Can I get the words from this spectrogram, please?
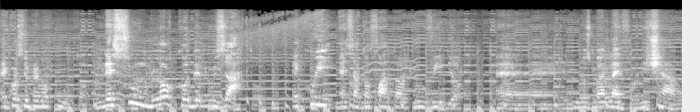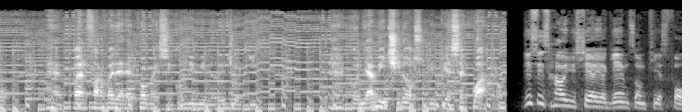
e questo è il primo punto nessun blocco dell'usato e qui è stato fatto anche un video eh, uno sberleffo diciamo eh, per far vedere come si condividono i giochi eh, con gli amici no su di PS4 This is how you share your games on PS4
